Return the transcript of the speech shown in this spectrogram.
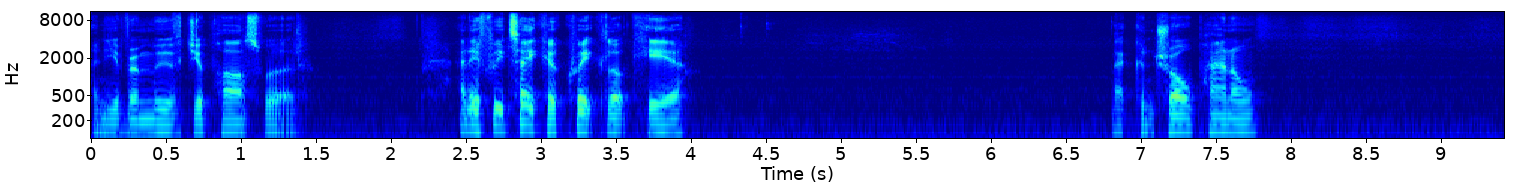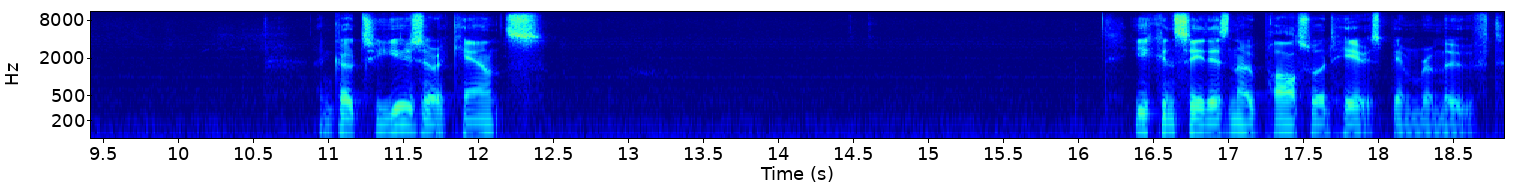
and you've removed your password. And if we take a quick look here, that control panel and go to user accounts you can see there's no password here it's been removed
